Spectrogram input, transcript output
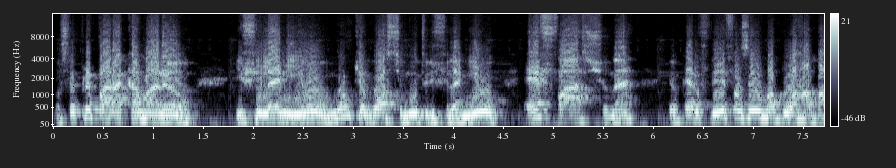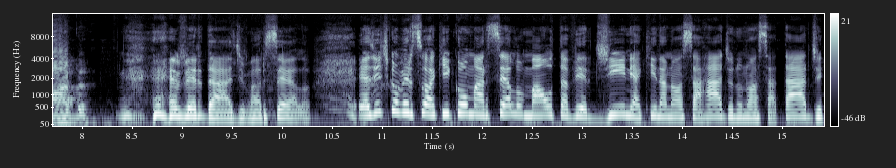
você preparar camarão e filé mignon, não que eu goste muito de filé mignon, é fácil, né? Eu quero ver fazer uma boa rabada. É verdade, Marcelo. E a gente conversou aqui com Marcelo Malta Verdini, aqui na nossa rádio, no Nossa Tarde,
